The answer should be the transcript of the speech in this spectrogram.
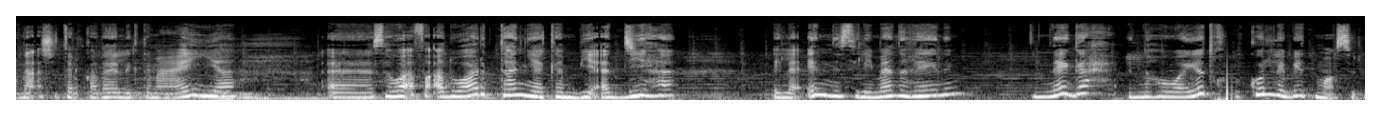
مناقشة القضايا الاجتماعية آه، سواء في أدوار تانية كان بيأديها إلى إن سليمان غانم نجح إن هو يدخل كل بيت مصري.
